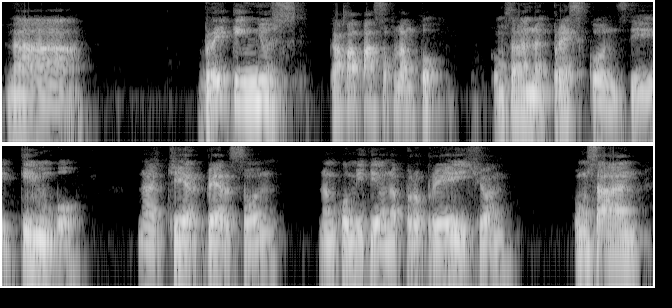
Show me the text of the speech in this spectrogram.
na breaking news. Kapapasok lang po kung saan nag-press con si Kimbo na chairperson ng Committee on Appropriation kung saan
